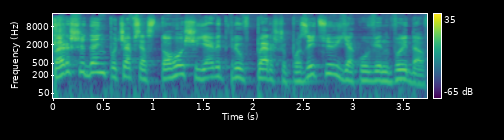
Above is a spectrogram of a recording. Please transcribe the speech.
Перший день почався з того, що я відкрив першу позицію, яку він видав.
